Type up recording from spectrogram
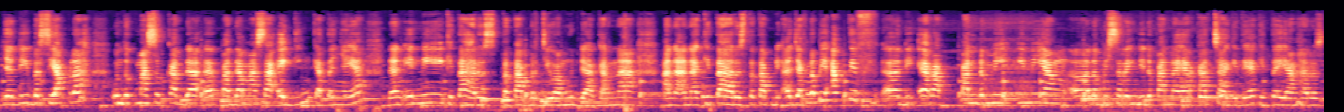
Jadi bersiaplah untuk masuk pada uh, pada masa aging katanya ya. Dan ini kita harus tetap berjiwa muda karena anak-anak kita harus tetap diajak lebih aktif di era pandemi ini yang lebih sering di depan layar kaca gitu ya. Kita yang harus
